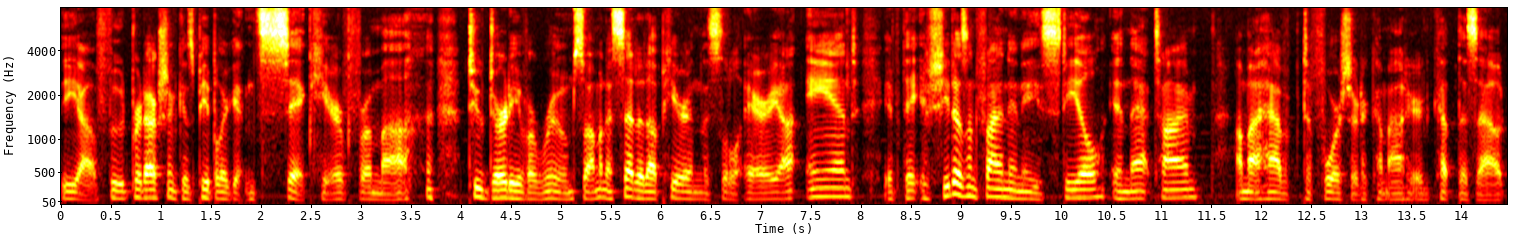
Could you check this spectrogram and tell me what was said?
the uh, food production because people are getting sick here from uh, too dirty of a room. So I'm going to set it up here in this little area. And if they if she doesn't find any steel in that time, I'm going to have to force her to come out here and cut this out.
